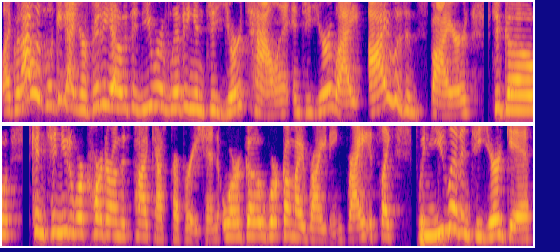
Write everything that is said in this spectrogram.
Like when I was looking at your videos and you were living into your talent, into your light, I was inspired to go continue to work harder on this podcast preparation or go work on my writing, right? It's like when you live into your gift,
